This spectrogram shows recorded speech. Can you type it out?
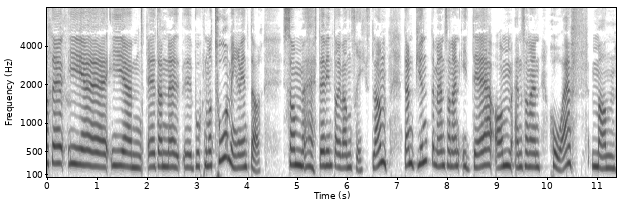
at det, i, eh, i den bok nummer to om Ingrid Winther, som heter 'Vinter i verdens rikeste land', den begynte med en sånn en idé om en sånn en HF-mann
